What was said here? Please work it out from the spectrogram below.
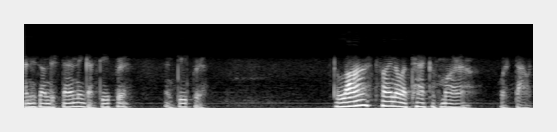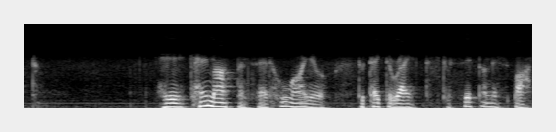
and his understanding got deeper and deeper. The last final attack of Mara was doubt. He came up and said, Who are you to take the right to sit on this spot?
